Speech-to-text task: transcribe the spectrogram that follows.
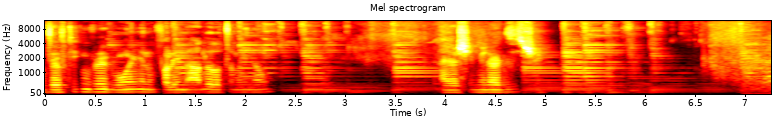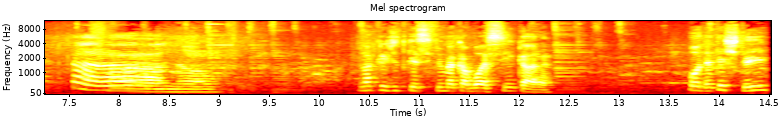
Mas aí eu fiquei com vergonha, não falei nada, ela também não. Aí eu achei melhor desistir. Ah, não. Não acredito que esse filme acabou assim, cara. Pô, detestei.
